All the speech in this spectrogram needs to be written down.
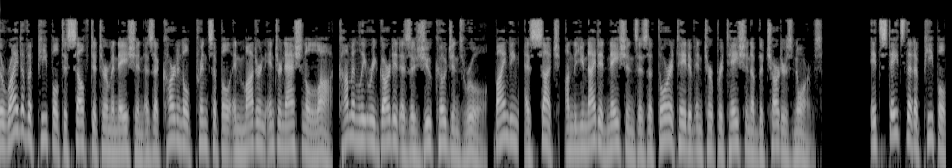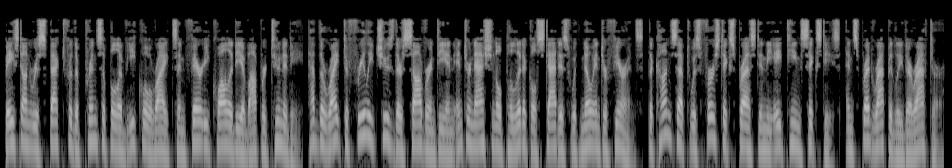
The right of a people to self-determination is a cardinal principle in modern international law, commonly regarded as a jus cogens rule, binding, as such, on the United Nations as authoritative interpretation of the Charter's norms. It states that a people, based on respect for the principle of equal rights and fair equality of opportunity, have the right to freely choose their sovereignty and international political status with no interference. The concept was first expressed in the 1860s, and spread rapidly thereafter.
